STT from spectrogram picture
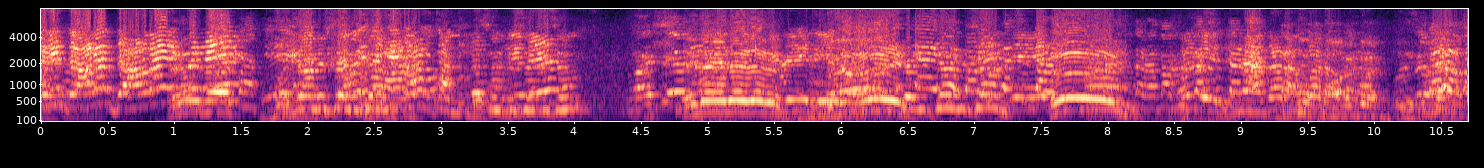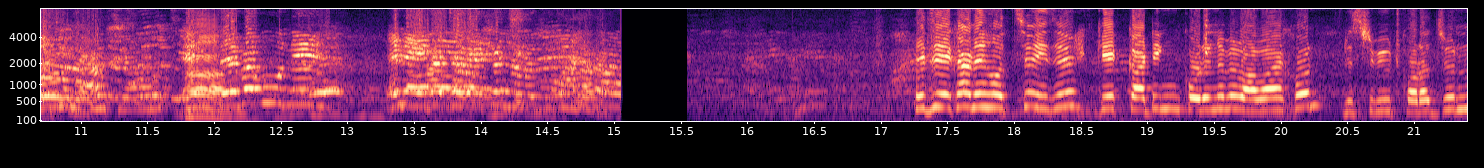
আরে দাঁড়া দাঁড়া এই এখানে দেখ নিশান নিশান নিশান নিশান নিশান নিশান এই দেখ এই দেখ এই দেখ এই নিশান নিশান এই হ্যাঁ বাবু নে এই নে এখানে দাঁড়া এখানে দাঁড়া দুজন দাঁড়া এই যে এখানে হচ্ছে এই যে কেক কাটিং করে নেবে বাবা এখন ডিস্ট্রিবিউট করার জন্য।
